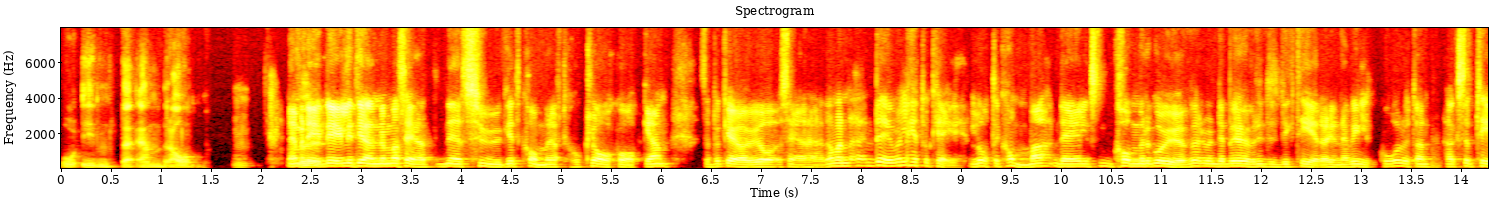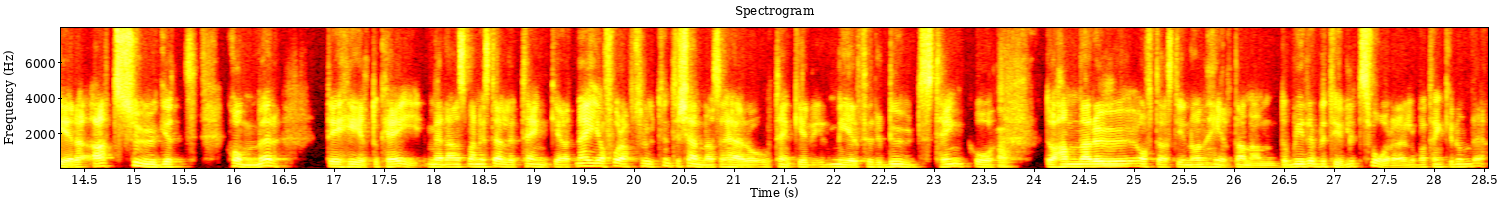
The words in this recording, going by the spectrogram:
och inte ändra om. Nej, men det, det är lite grann när man säger att när suget kommer efter chokladkakan så brukar jag ju säga här, ja, men det är väl helt okej, låt det komma, det liksom, kommer att gå över, men det behöver inte diktera dina villkor utan acceptera att suget kommer. Det är helt okej, medan man istället tänker att nej, jag får absolut inte känna så här och, och tänker mer förbudstänk och Ja. då hamnar du oftast i någon helt annan, då blir det betydligt svårare, eller vad tänker du om det?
